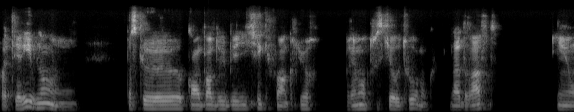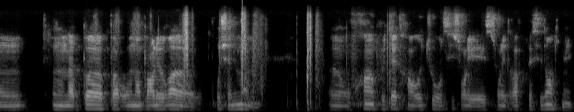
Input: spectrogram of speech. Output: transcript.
pas terrible. Hein, parce que quand on parle de Belichick, il faut inclure vraiment tout ce qu'il y a autour, donc la draft. Et on, on n'a pas, on en parlera euh, prochainement. Mais, euh, on fera peut-être un retour aussi sur les, sur les drafts précédentes. Mais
